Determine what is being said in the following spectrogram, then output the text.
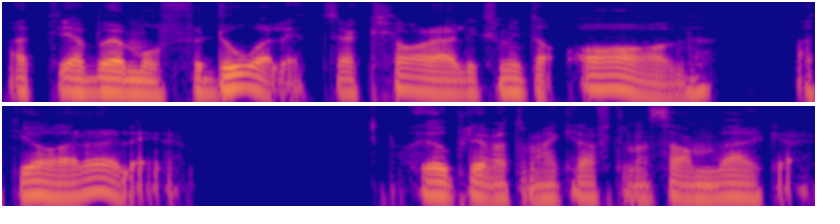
att jag börjar må för dåligt. Så jag klarar liksom inte av att göra det längre. Och jag upplever att de här krafterna samverkar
